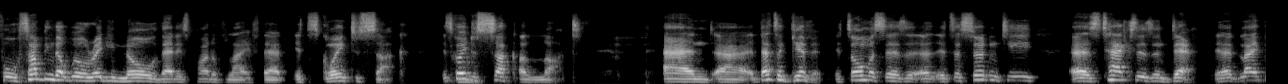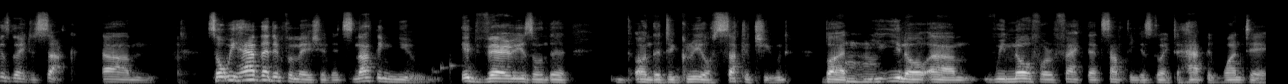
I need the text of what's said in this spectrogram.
for something that we already know that is part of life that it's going to suck it's going to suck a lot. And uh, that's a given. It's almost as a, it's a certainty as taxes and death. Life is going to suck. Um, so we have that information. It's nothing new. It varies on the on the degree of suckitude but Mhm. you, you know um, we know for a fact that something is going to happen one day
